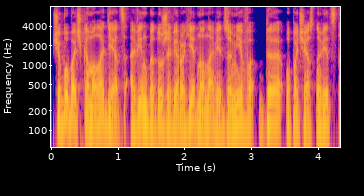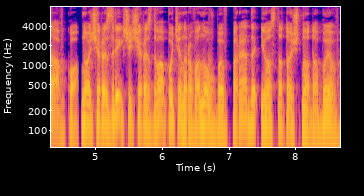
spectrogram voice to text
що Бубачка молодець, а він би дуже вірогідно навіть зумів д у почесну відставку. Ну а через рік чи через два Путін рванув би вперед і остаточно добив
